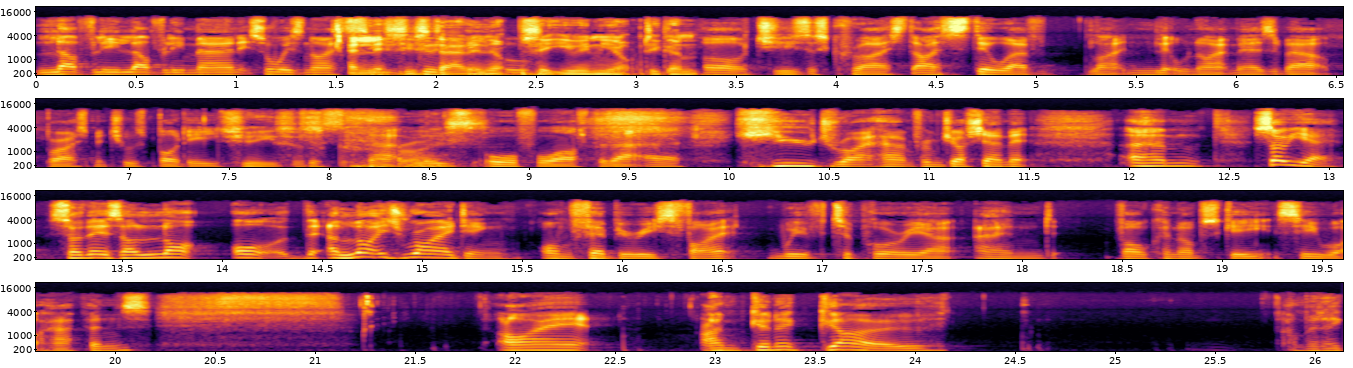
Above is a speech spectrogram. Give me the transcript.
lovely, lovely man. It's always nice. to Unless he's standing people. opposite you in the octagon. Oh Jesus Christ! I still have like little nightmares about Bryce Mitchell's body. Jesus Just- that was awful after that uh, huge right hand from Josh Emmett. Um, so yeah, so there's a lot. A lot is riding on February's fight with Topuria and Volkanovski. See what happens. I I'm gonna go. I'm gonna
